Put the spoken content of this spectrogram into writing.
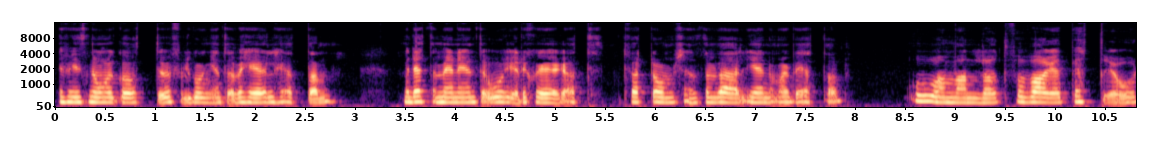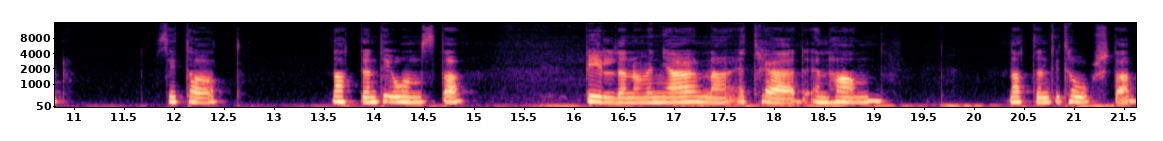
Det finns något ofullgånget över helheten. Med detta menar jag inte oredigerat, tvärtom känns den väl genomarbetad. Oomvandlat får vara ett bättre ord. Citat. Natten till onsdag. Bilden av en hjärna, ett träd, en hand. Natten till torsdag.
